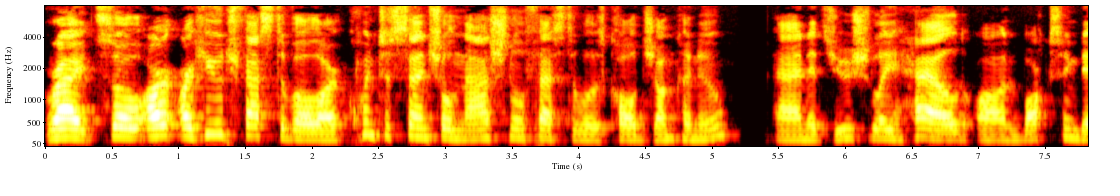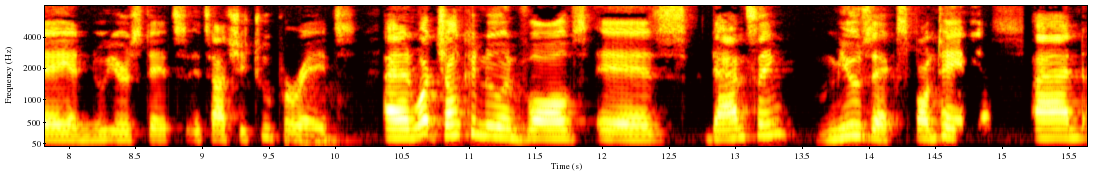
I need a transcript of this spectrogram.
Right. So, our, our huge festival, our quintessential national festival, is called Junkanoo. And it's usually held on Boxing Day and New Year's Day. It's, it's actually two parades. And what Junkanoo involves is dancing, music, spontaneous, and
